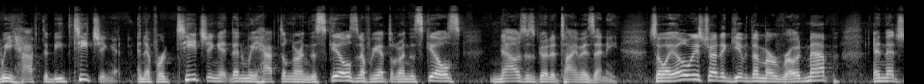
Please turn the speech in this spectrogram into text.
we have to be teaching it. And if we're teaching it, then we have to learn the skills. And if we have to learn the skills, now's as good a time as any. So I always try to give them a roadmap. And that's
